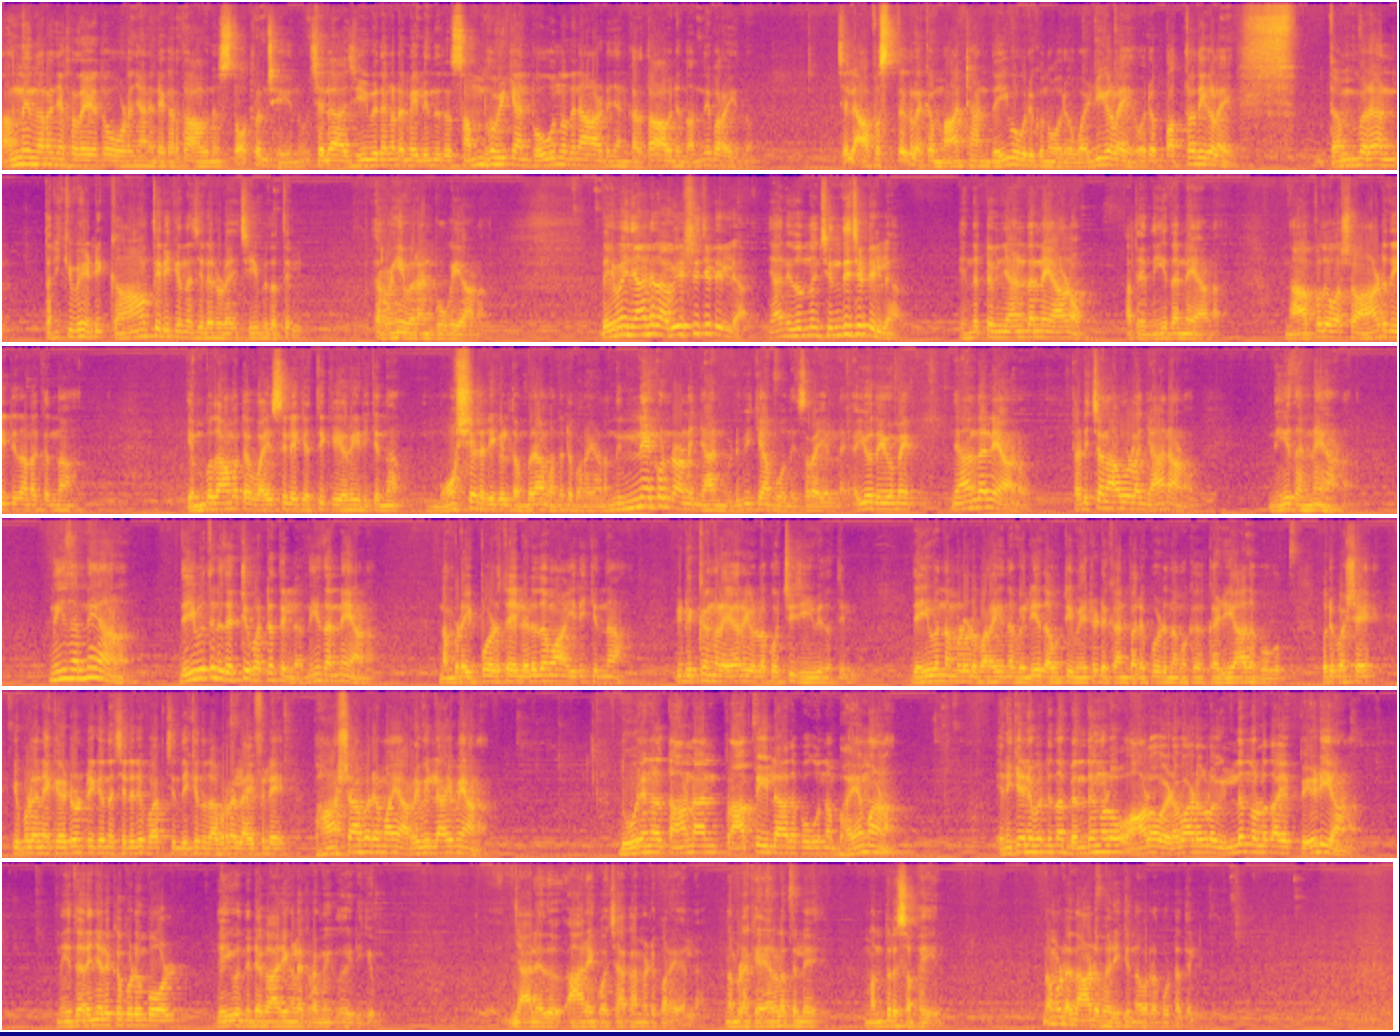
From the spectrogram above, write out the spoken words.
നന്ദി നിറഞ്ഞ ഹൃദയത്തോടെ ഞാൻ എന്റെ കർത്താവിന് സ്തോത്രം ചെയ്യുന്നു. ചില ജീവിതങ്ങളുടെ മേൽ ഇന്ന് ഇത് സംഭവിക്കാൻ പോകുന്നതിനായിട്ട് ഞാൻ കർത്താവിന് നന്ദി പറയുന്നു. ചില അവസ്ഥകളൊക്കെ മാറ്റാൻ ദൈവം ഒരുക്കുന്ന ഓരോ വഴികളെ ഓരോ പദ്ധതികളെ തമ്പുരാൻ തനിക്ക് വേണ്ടി കാത്തിരിക്കുന്ന ചിലരുടെ ജീവിതത്തിൽ ഇറങ്ങി വരാൻ പോവുകയാണ് ദൈവം ഞാനിത് അപേക്ഷിച്ചിട്ടില്ല. ഞാൻ ഇതൊന്നും ചിന്തിച്ചിട്ടില്ല. എന്നിട്ടും ഞാൻ തന്നെയാണോ? അതെ നീ തന്നെയാണ്. നാൽപ്പത് വർഷം ആട് തീറ്റി നടക്കുന്ന എൺപതാമത്തെ വയസ്സിലേക്ക് എത്തിക്കേറിയിരിക്കുന്ന മോശയുടെ അരികിൽ തമ്പുരാൻ വന്നിട്ട് പറയണം നിന്നെ കൊണ്ടാണ് ഞാൻ വിടുവിക്കാൻ പോകുന്നത് ഇസ്രായേലിനെ. അയ്യോ ദൈവമേ ഞാൻ തന്നെയാണോ? തടിച്ച നാവുള്ള ഞാനാണോ? നീ തന്നെയാണ്. നീ തന്നെയാണ്. ദൈവത്തിന് തെറ്റ് പറ്റത്തില്ല. നീ തന്നെയാണ്. നമ്മുടെ ഇപ്പോഴത്തെ ലളിതമായിരിക്കുന്ന ഇടുക്കങ്ങളേറെയുള്ള കൊച്ചു ജീവിതത്തിൽ ദൈവം നമ്മളോട് പറയുന്ന വലിയ ദൗത്യം ഏറ്റെടുക്കാൻ പലപ്പോഴും നമുക്ക് കഴിയാതെ പോകും. ഒരു പക്ഷേ ഇപ്പോൾ എന്നെ കേട്ടുകൊണ്ടിരിക്കുന്ന ചിലർ ചിന്തിക്കുന്നത് അവരുടെ ലൈഫിലെ ഭാഷാപരമായ അറിവില്ലായ്മയാണ്. ദൂരങ്ങൾ താണ്ടാൻ പ്രാപ്തിയില്ലാതെ പോകുന്ന ഭയമാണ്. എനിക്കതിന് പറ്റുന്ന ബന്ധങ്ങളോ ആളോ ഇടപാടുകളോ ഇല്ലെന്നുള്ളതായ പേടിയാണ്. നീ തിരഞ്ഞെടുക്കപ്പെടുമ്പോൾ ദൈവം നിന്റെ കാര്യങ്ങളെ ക്രമീകരിക്കും. ഞാനിത് ആരെയും കൊച്ചാക്കാൻ വേണ്ടി പറയല്ല. നമ്മുടെ കേരളത്തിലെ മന്ത്രിസഭയിൽ നമ്മുടെ നാട് ഭരിക്കുന്നവരുടെ കൂട്ടത്തിൽ.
